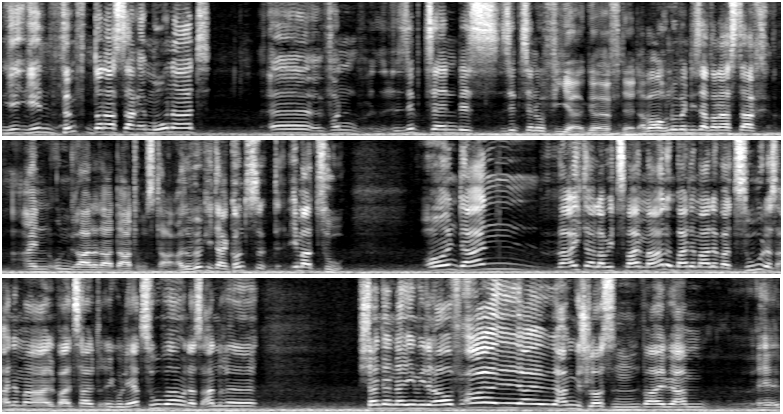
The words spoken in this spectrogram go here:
jeden fünften Donnerstag im Monat äh, von 17 bis 17.04 Uhr geöffnet. Aber auch nur, wenn dieser Donnerstag ein ungerader Datumstag. Also wirklich, da konntest du immer zu. Und dann war ich da, glaube ich, zweimal und beide Male war zu. Das eine Mal, weil es halt regulär zu war und das andere stand dann da irgendwie drauf, ah, ja, wir haben geschlossen, weil wir haben äh,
